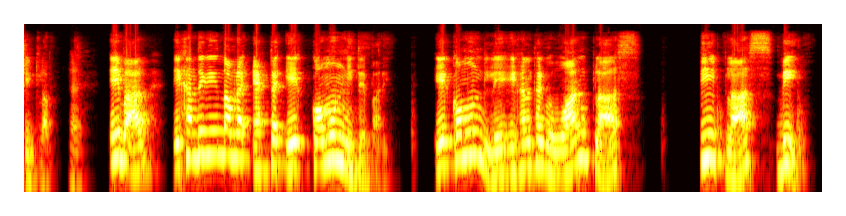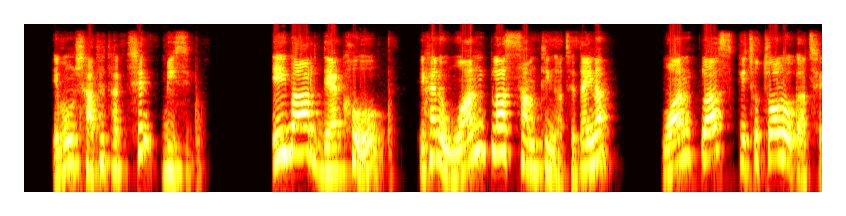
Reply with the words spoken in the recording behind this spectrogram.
শিখলাম। হ্যাঁ। এবার এখান থেকে কিন্তু আমরা একটা এ কমন নিতে পারি। এ কমন নিলে এখানে থাকবে one plus C plus B এবং সাথে থাকছে বিসি এইবার দেখো, এখানে ওয়ান প্লাস সামথিং আছে, তাই না? ওয়ান প্লাস কিছু চলক আছে।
